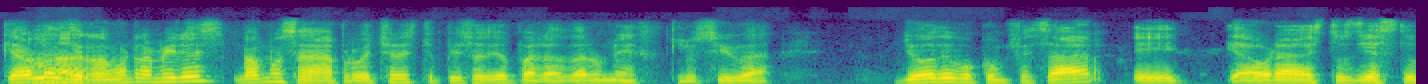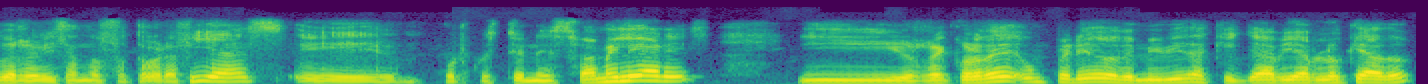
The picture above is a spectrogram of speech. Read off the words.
que hablas Ajá. de Ramón Ramírez, vamos a aprovechar este episodio para dar una exclusiva. Yo debo confesar eh, que ahora estos días estuve revisando fotografías eh, por cuestiones familiares y recordé un periodo de mi vida que ya había bloqueado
